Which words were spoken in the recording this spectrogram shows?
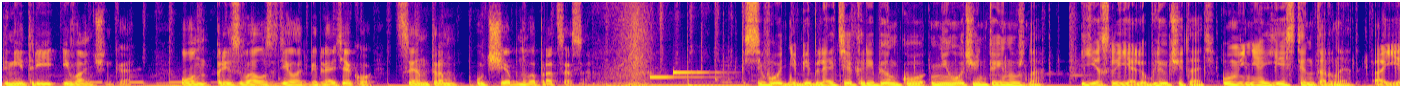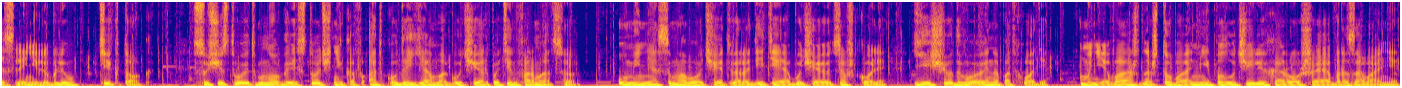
Дмитрий Иванченко. Он призвал сделать библиотеку центром учебного процесса. Сегодня библиотека ребенку не очень-то и нужна. Если я люблю читать, у меня есть интернет, а если не люблю – ТикТок. Существует много источников, откуда я могу черпать информацию. У меня самого четверо детей обучаются в школе, еще двое на подходе. Мне важно, чтобы они получили хорошее образование.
